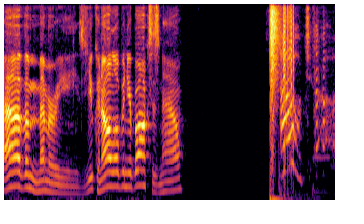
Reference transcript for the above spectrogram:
Ah, the memories. You can all open your boxes now. Ouch! A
